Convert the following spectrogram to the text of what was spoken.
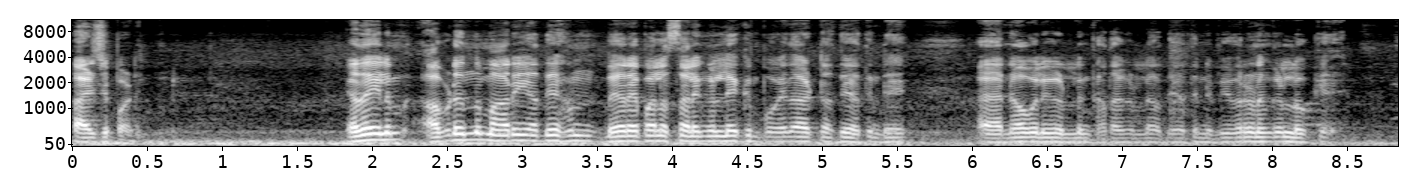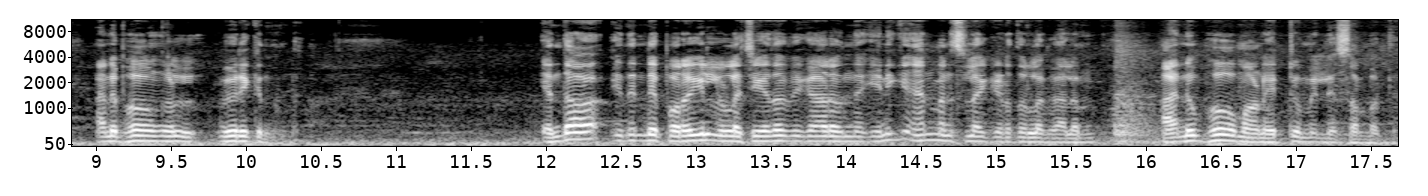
കാഴ്ചപ്പാട് ഏതായാലും അവിടെ നിന്ന് മാറി അദ്ദേഹം വേറെ പല സ്ഥലങ്ങളിലേക്കും പോയതായിട്ട് അദ്ദേഹത്തിന്റെ നോവലുകളിലും കഥകളിലും അദ്ദേഹത്തിന്റെ വിവരണങ്ങളിലൊക്കെ അനുഭവങ്ങൾ വിവരിക്കുന്നുണ്ട്. എന്താ ഇതിന്റെ പുറകിലുള്ള ചേതവികാരം എന്ന് എനിക്ക് ഞാൻ മനസ്സിലാക്കിയെടുത്തുള്ള കാലം അനുഭവമാണ് ഏറ്റവും വലിയ സമ്പത്ത്.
